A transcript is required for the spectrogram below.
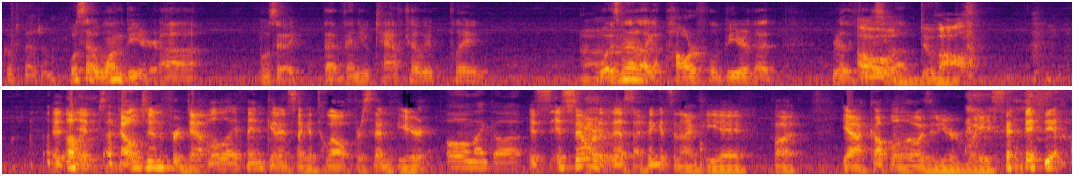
go to Belgium. What's that one beer? Uh, what was it like that venue Kafka we played? Uh, What isn't that like a powerful beer that really fucks you Oh, up? Duvel. It, Oh. It's Belgian for devil, I think, and it's like a 12% beer. Oh my god. It's it's similar to this. I think it's an IPA, but yeah, a couple of those in your waist. yeah.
